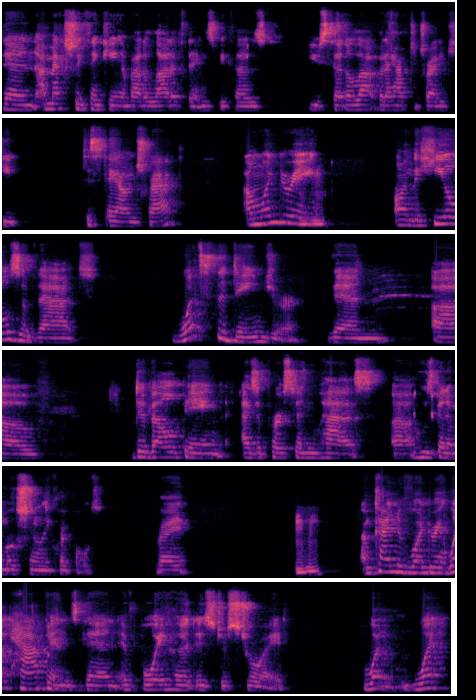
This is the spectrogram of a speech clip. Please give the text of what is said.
then I'm actually thinking about a lot of things because you said a lot, but I have to try to keep to stay on track. I'm wondering on the heels of that, what's the danger then of developing as a person who has uh, who's been emotionally crippled, right? Mhm. I'm kind of wondering what happens then if boyhood is destroyed. What what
